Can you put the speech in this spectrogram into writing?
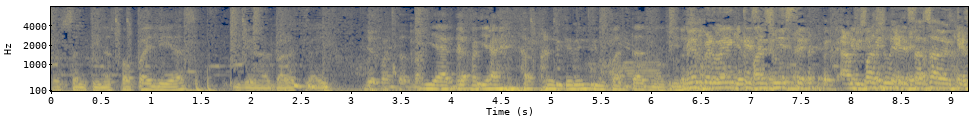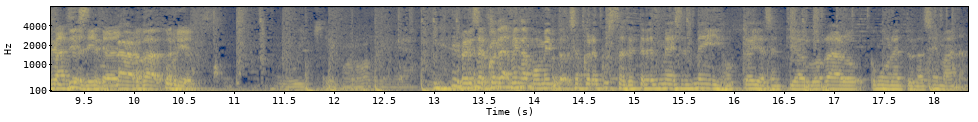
Constantinos Papa Elías y Leonardo Barclay. Y el fantasma. Y acá, y aparentemente un fantasma. Ven, pero ven, ¿qué, sentiste? A mí me pasó? interesa saber qué, ¿Qué pasó? sentiste, todo la verdad. Curioso. Uy, qué gonorrea. Pero se acuerda, venga, un momento, ¿se acuerda que usted hace tres meses me dijo que había sentido algo raro como durante una semana?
